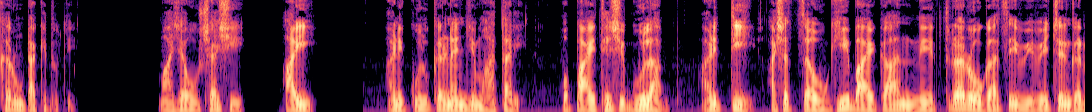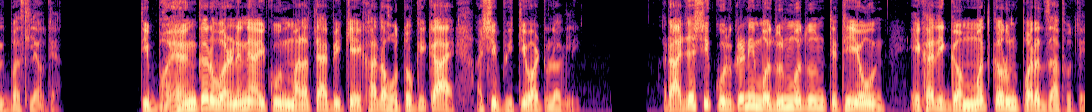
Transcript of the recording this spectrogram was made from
करून टाकीत होती. माझ्या उशाशी आई आणि कुलकर्ण्यांची म्हातारी व पायथ्याशी गुलाब आणि ती अशा चौघी बायका नेत्ररोगाचे विवेचन करीत बसल्या होत्या. ती भयंकर वर्णने ऐकून मला त्यापैकी एखादा होतो की काय अशी भीती वाटू लागली. राजशी कुलकर्णी मधून मधून तेथे येऊन एखादी गंमत करून परत जात होते.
